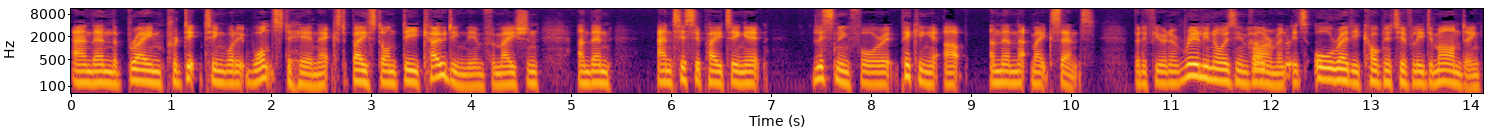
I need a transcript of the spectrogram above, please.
and then the brain predicting what it wants to hear next based on decoding the information and then anticipating it, listening for it, picking it up, and then that makes sense. But if you're in a really noisy environment, it's already cognitively demanding.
